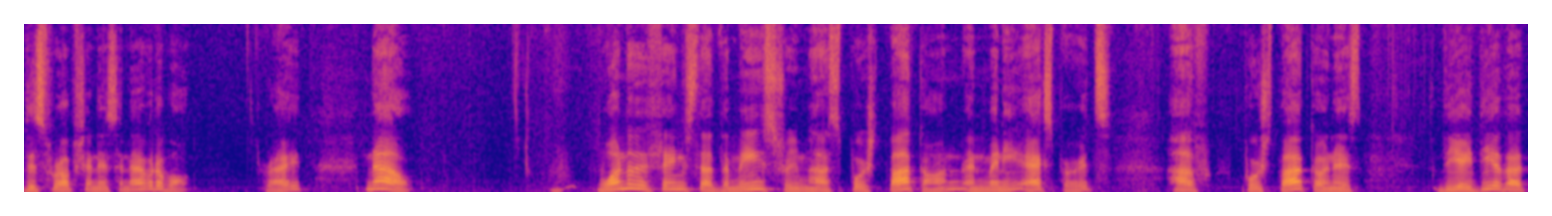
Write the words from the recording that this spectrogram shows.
Disruption is inevitable, right? Now, one of the things that the mainstream has pushed back on, and many experts have pushed back on, is the idea that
